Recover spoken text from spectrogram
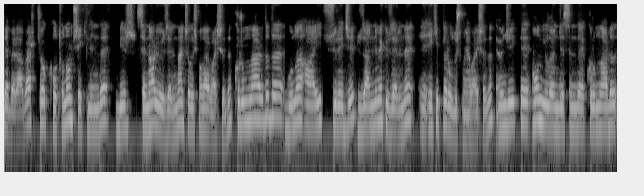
konulmasıyla beraber çok otonom şeklinde bir senaryo üzerinden çalışmalar başladı. Kurumlarda da buna ait süreci düzenlemek üzerine e, ekipler oluşmaya başladı. Öncelikle 10 yıl öncesinde kurumlarda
